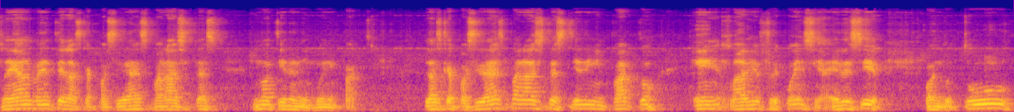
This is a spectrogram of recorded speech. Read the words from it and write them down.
realmente las capacidades parásitas no tienen ningún impacto. Las capacidades parásitas tienen impacto en radiofrecuencia, es decir, cuando tú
